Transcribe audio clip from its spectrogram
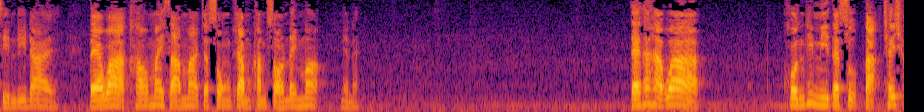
ศีลดีได้ แต่ว่าเขาไม่สามารถจะทรงจำคำสอนได้มากเนี่ยนะแต่ถ้าหากว่าคนที่มีแต่สุตะเฉ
